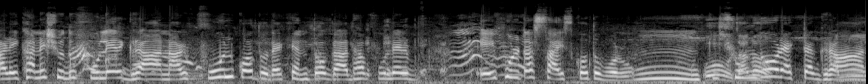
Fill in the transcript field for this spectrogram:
আর এখানে শুধু ফুলের গ্রান আর ফুল কত দেখেন তো গাঁদা ফুলের এই ফুলটার সাইজ কত বড়? উম কি সুন্দর একটা গ্রান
